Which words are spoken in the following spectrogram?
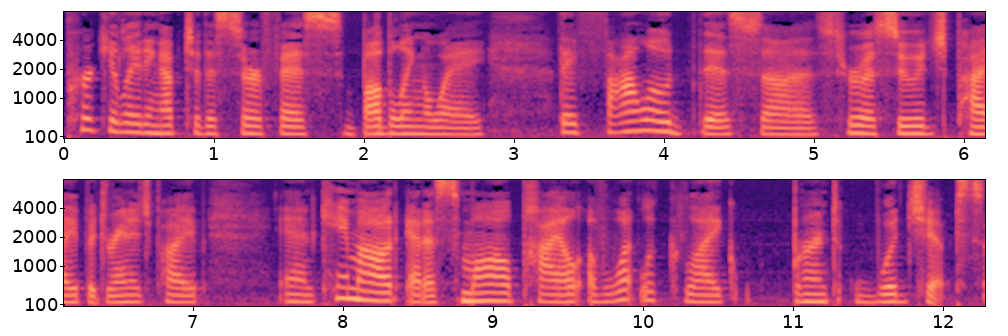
percolating up to the surface, bubbling away. They followed this uh, through a sewage pipe, a drainage pipe, and came out at a small pile of what looked like burnt wood chips.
